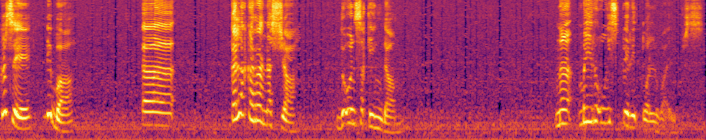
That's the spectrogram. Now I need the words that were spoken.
kasi, 'di ba? ah, kalakaran na siya doon sa kingdom na mayroong spiritual wives.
